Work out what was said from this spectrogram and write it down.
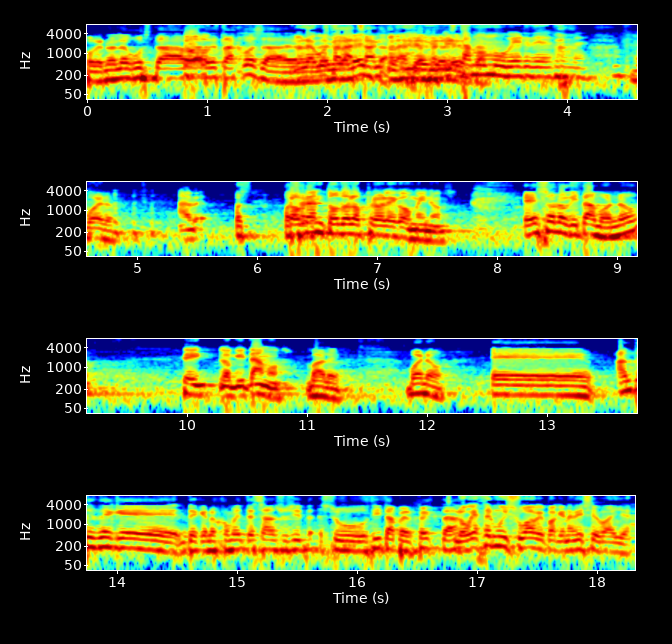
porque no les gusta hablar de estas cosas. No le de gusta la violenta, chancla. de violenta. Estamos muy verdes. hombre. Bueno, A ver, os- o sea, sobran todos los prolegómenos. eso lo quitamos, ¿no? Sí, lo quitamos. Vale. Bueno, Eh, antes de que, de que nos comente Sam su cita, su cita perfecta. Lo voy a hacer muy suave para que nadie se vaya.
